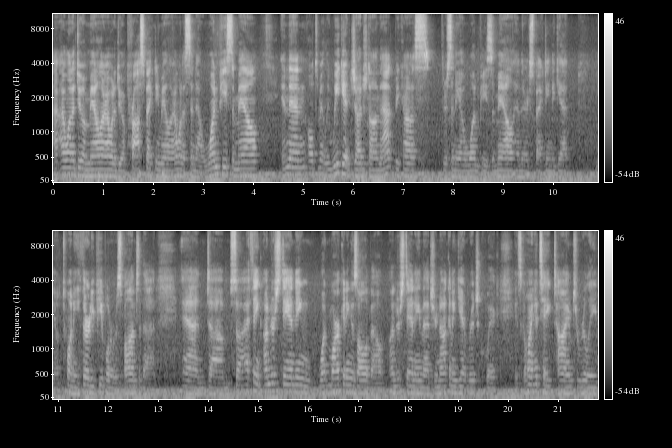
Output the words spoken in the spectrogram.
I, I want to do a mailer. I want to do a prospecting mailer. I want to send out one piece of mail, and then ultimately we get judged on that because they're sending out one piece of mail and they're expecting to get you know 20 30 people to respond to that And um, so I think understanding what marketing is all about, understanding that you're not going to get rich quick, it's going to take time to really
